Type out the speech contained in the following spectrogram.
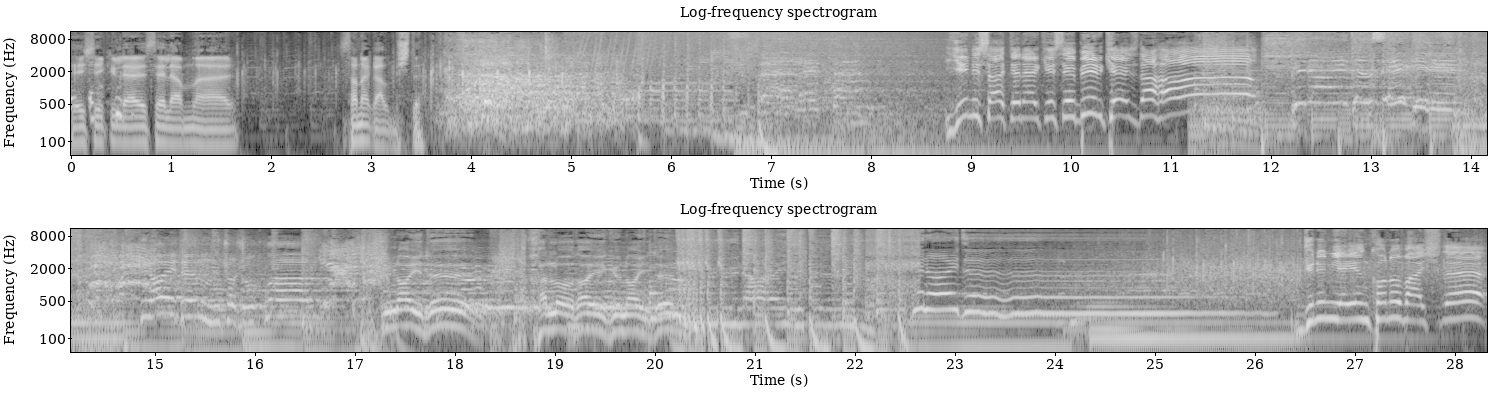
Teşekkürler selamlar. Sana kalmıştı. Yeni saatten herkese bir kez daha. Günaydın sevgilim. Günaydın çocuklar. Günaydın. Hello day günaydın. Günaydın. Günün yayın konu başlığı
